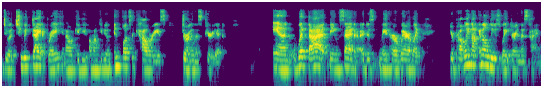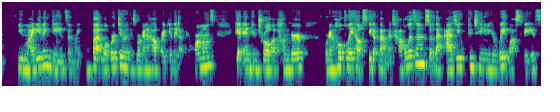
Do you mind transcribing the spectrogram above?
do a two week diet break, and I would give you I want to give you an influx of calories during this period. And with that being said, I just made her aware of like, you're probably not going to lose weight during this time. You might even gain some weight. But what we're doing is we're going to help regulate up your hormones, get in control of hunger. We're going to hopefully help speed up that metabolism so that as you continue your weight loss phase,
